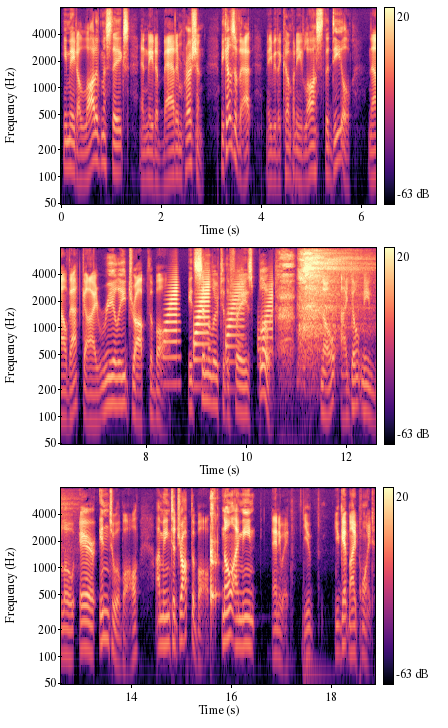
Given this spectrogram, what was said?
he made a lot of mistakes and made a bad impression. Because of that, maybe the company lost the deal. Now that guy really dropped the ball. It's similar to the phrase blow it. No, I don't mean blow air into a ball. I mean to drop the ball. No, I mean anyway, you you get my point.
